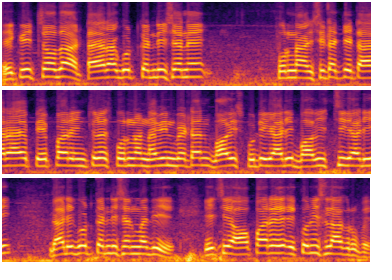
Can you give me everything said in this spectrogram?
एकवीस चौदा टायरा गुड कंडिशन आहे. पूर्ण ऐंशी टक्के टायर आहे. पेपर इन्शुरन्स पूर्ण नवीन भेटन. बावीस फुटी गाडी बावीसची गाडी. गाडी गुड कंडिशनमध्ये याची ऑफर आहे एकोणीस लाख रुपये.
